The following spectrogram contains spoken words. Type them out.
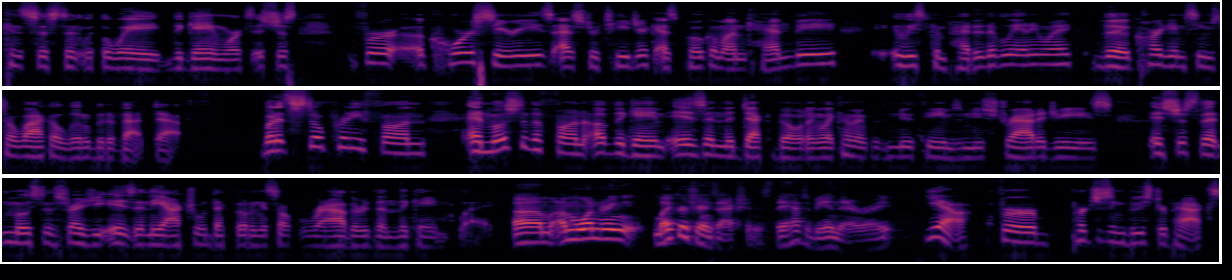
consistent with the way the game works. It's just for a core series as strategic as Pokemon can be, at least competitively anyway, the card game seems to lack a little bit of that depth but it's still pretty fun. And most of the fun of the game is in the deck building, like coming up with new themes and new strategies. It's just that most of the strategy is in the actual deck building itself rather than the gameplay. Um, I'm wondering, microtransactions, they have to be in there, right? Yeah, for purchasing booster packs,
